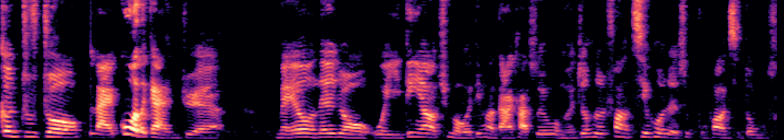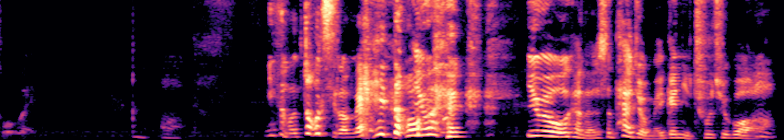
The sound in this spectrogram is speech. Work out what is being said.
更注重来过的感觉，没有那种我一定要去某个地方打卡，所以我们就是放弃或者是不放弃都无所谓。嗯，你怎么皱起了眉头？因为因为我可能是太久没跟你出去过了。嗯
